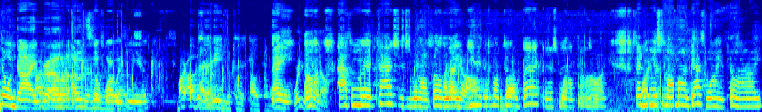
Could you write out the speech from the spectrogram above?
don't die, My bro. I'm so far away from California. you. My other friend Hey. used to live in California. Hey, Where you at right uh, now? half a million cash is what I'm feeling like. get off. You if I do Goodbye. it back, that's what I'm feeling like. Instead Bye, of missing man. all my gas, why I ain't feeling right.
